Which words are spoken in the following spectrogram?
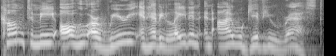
Come to me, all who are weary and heavy laden, and I will give you rest.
